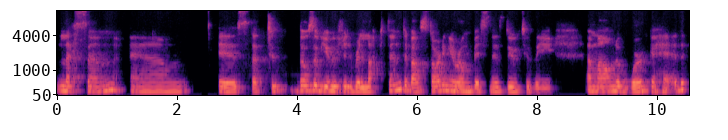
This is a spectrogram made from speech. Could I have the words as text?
lesson um, is that to those of you who feel reluctant about starting your own business due to the amount of work ahead,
